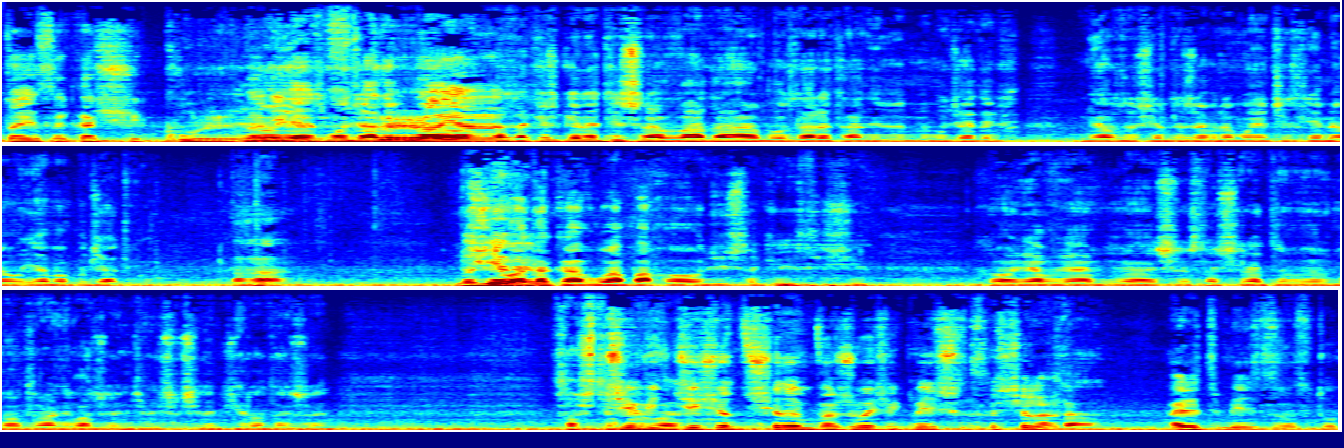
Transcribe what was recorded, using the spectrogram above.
to jest jakaś kurna, No nie jest, wiem, zbroja? to jest jakaś genetyczna wada albo zaleta, nie wiem, mój dziadek miał zaśnięte żebra, mój ojciec nie miał, ja mam po dziadku. Aha. No Siła taka w łapach, o, gdzieś takie jesteś. Koń, ja miałem, miałem 16 lat, naturalnie ważyłem 97 kg, także coś w tym kurwa- 97 ważyłeś jak miałeś 16 lat. Tak. A ile ty miałeś wzrostu?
